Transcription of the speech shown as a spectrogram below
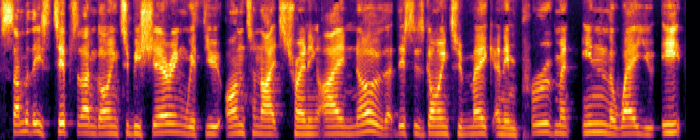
some of these tips that I'm going to be sharing with you on tonight's training I know that this is going to make an improvement in the way you eat.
